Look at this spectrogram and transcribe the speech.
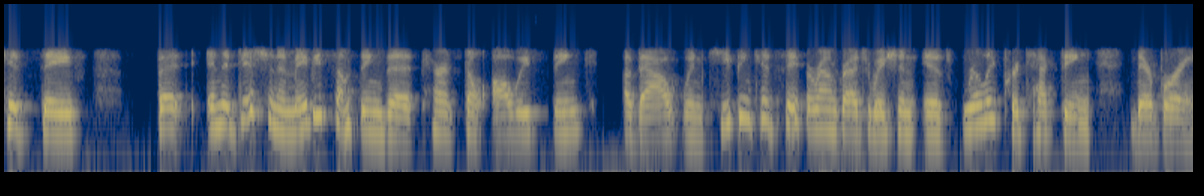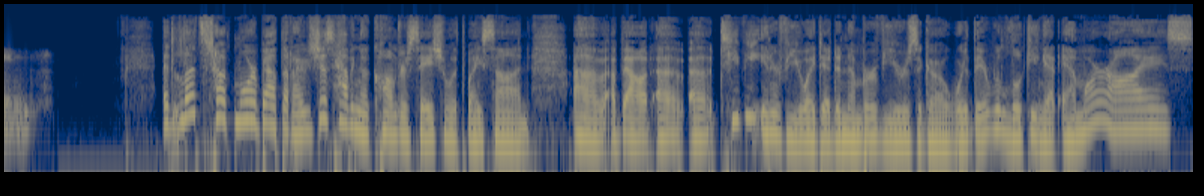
kids safe. But in addition, and maybe something that parents don't always think about when keeping kids safe around graduation, is really protecting their brains. And let's talk more about that. I was just having a conversation with my son uh, about a, a, TV interview I did a number of years ago where they were looking at MRIs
